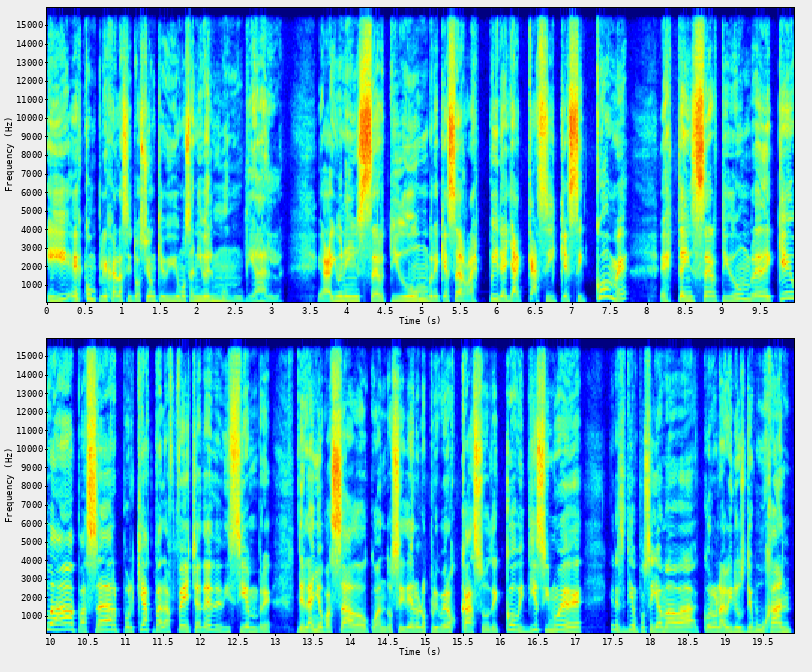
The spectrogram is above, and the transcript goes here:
y es compleja la situación que vivimos a nivel mundial. Hay una incertidumbre que se respira ya casi que se come esta incertidumbre de qué va a pasar, porque hasta la fecha, desde diciembre del año pasado, cuando se dieron los primeros casos de COVID-19, en ese tiempo se llamaba coronavirus de Wuhan,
